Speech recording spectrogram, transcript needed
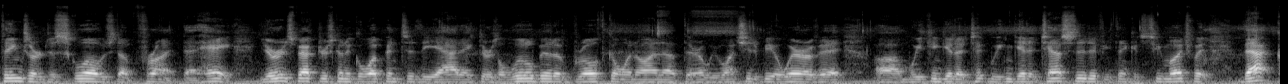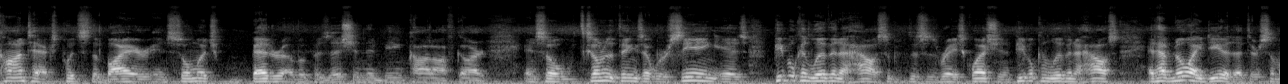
things are disclosed up front that hey, your inspector is going to go up into the attic. There's a little bit of growth going on up there. We want you to be aware of it. Um, we can get it. we can get it tested if you think it's too much. But that context puts the buyer in so much better of a position than being caught off guard. And so some of the things that we're seeing is people can live in a house. This is Ray's question. People can live in a house and have no idea that there's some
